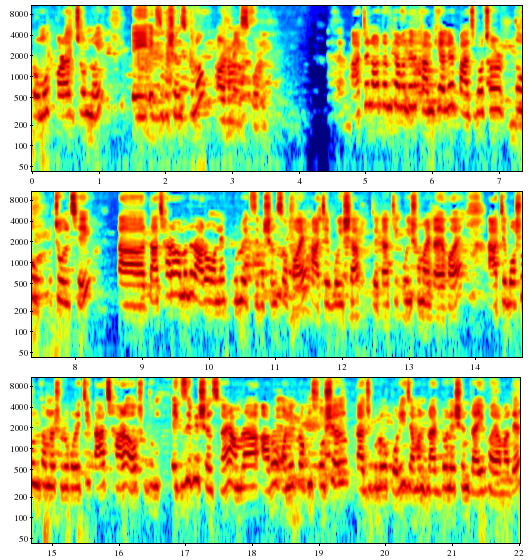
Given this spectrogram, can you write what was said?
প্রমোট করার জন্যই এই এক্সিবিশনসগুলো অর্গানাইজ করি। আর্ট অ্যান্ড অটমটা আমাদের খামখেয়ালের পাঁচ বছর তো চলছেই। তাছাড়াও আমাদের আরও অনেকগুলো এক্সিবিশনসও হয়, আটে বৈশাখ, যেটা ঠিক ওই সময়টায় হয়, আটে বসন্ত আমরা শুরু করেছি। তাছাড়াও শুধু এক্সিবিশনস নয়, আমরা আরও অনেক রকম সোশ্যাল কাজগুলো করি, যেমন ব্লাড ডোনেশন ড্রাইভ হয় আমাদের।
